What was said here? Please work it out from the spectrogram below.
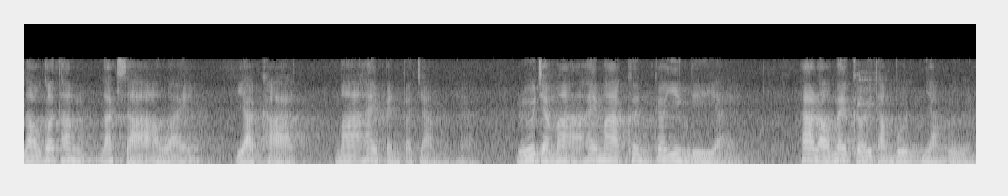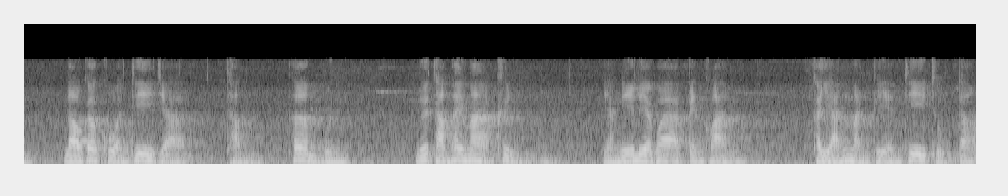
เราก็ทั้งรักษาเอาไว้ อย่าขาดมาให้เป็นประจำ หรือจะมาให้มากขึ้นก็ยิ่งดีใหญ่ ถ้าเราไม่เคยทำบุญอย่างอื่น เราก็ควรที่จะทำเพิ่มบุญ หรือทำให้มากขึ้น อย่างนี้เรียกว่าเป็นความ ขยันหมั่นเพียรที่ถูกต้อง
